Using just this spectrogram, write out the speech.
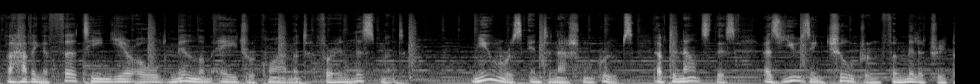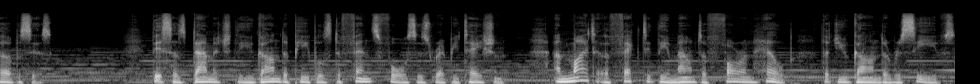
for having a 13-year-old minimum age requirement for enlistment Numerous international groups have denounced this as using children for military purposes. This has damaged the Uganda People's Defense Force's reputation and might have affected the amount of foreign help that Uganda receives.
